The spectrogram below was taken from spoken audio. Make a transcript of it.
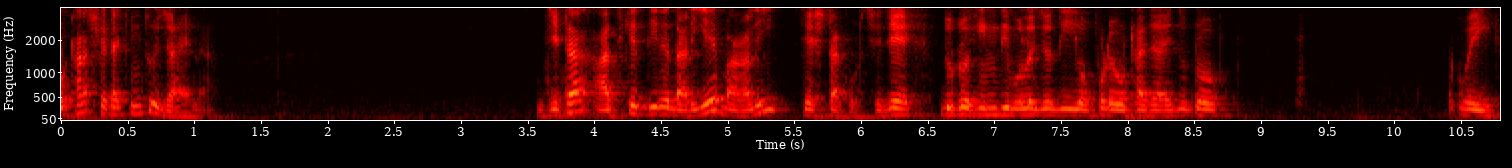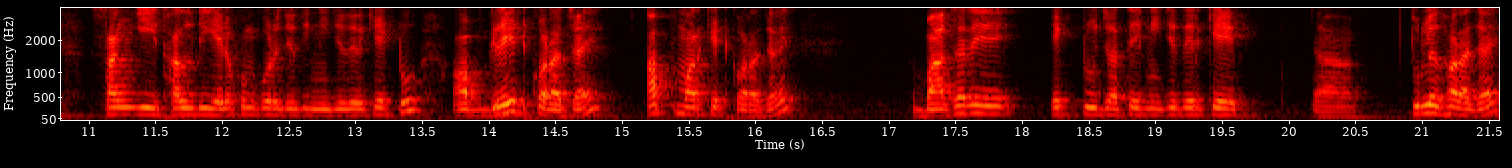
ওঠা সেটা কিন্তু যায় না। যেটা আজকের দিনে দাঁড়িয়ে বাঙালি চেষ্টা করছে যে দুটো হিন্দি বলে যদি ওপরে ওঠা যায়, দুটো ওই সাঙ্গি থালদি এরকম করে যদি নিজেদেরকে একটু আপগ্রেড করা যায় আপ মার্কেট করা যায়, বাজারে একটু যাতে নিজেদেরকে তুলে ধরা যায়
